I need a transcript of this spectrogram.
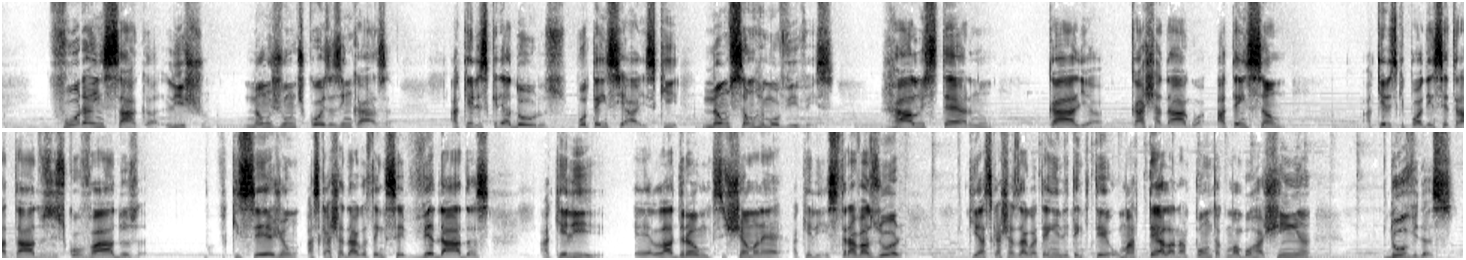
Fura, ensaca, lixo. Não junte coisas em casa. Aqueles criadouros potenciais que não são removíveis. Ralo externo, calha, Caixa d'água, atenção. Aqueles que podem ser tratados, escovados, que sejam, as caixas d'água têm que ser vedadas. Aquele é, ladrão que se chama, né? Aquele extravasor que as caixas d'água têm, ele tem que ter uma tela na ponta com uma borrachinha. Dúvidas?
